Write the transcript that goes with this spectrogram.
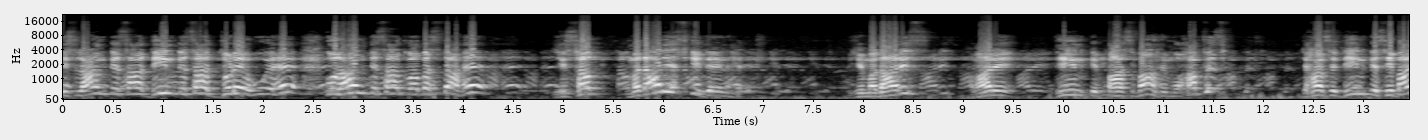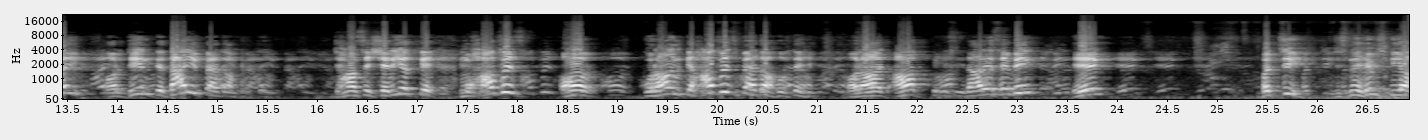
इस्लाम के साथ, दीन के साथ जुड़े हुए हैं, कुरान के साथ वाबस्ता है। ये सब मदारिस की देन है। ये मदारिस हमारे दीन के पासबां है, मुहाफिज। जहाँ से दीन के सिपाही और दीन के दाई पैदा होते हैं, जहाँ से शरीयत के मुहाफिज और कुरान के हाफिज पैदा होते हैं। और आज आपके इस इदारे से भी एक बच्ची जिसने हिफ्ज किया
